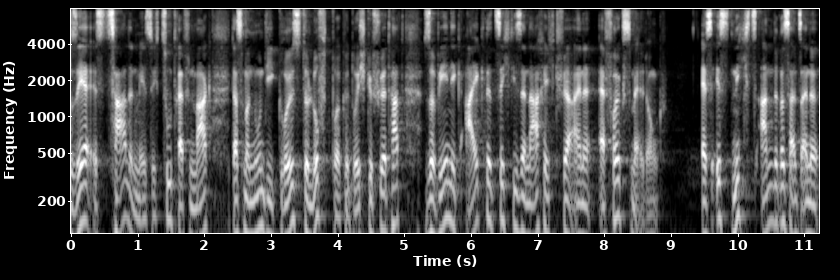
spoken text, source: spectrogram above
sehr es zahlenmäßig zutreffen mag, dass man nun die größte Luftbrücke durchgeführt hat, so wenig eignet sich diese Nachricht für eine Erfolgsmeldung. Es ist nichts anderes als eine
